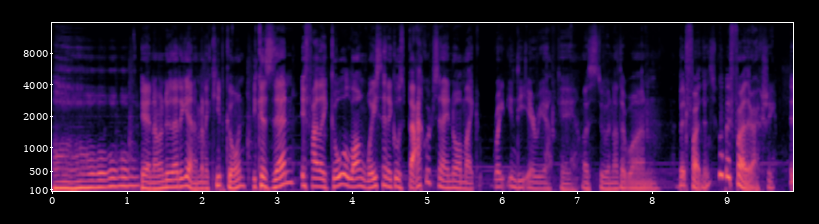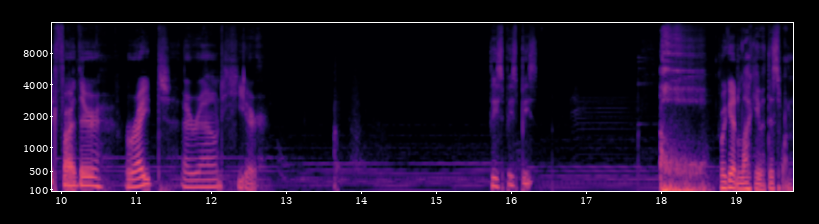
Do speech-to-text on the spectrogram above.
Oh. Okay, and I'm gonna do that again. I'm gonna keep going because then if I like go a long ways and it goes backwards, then I know I'm like right in the area. Okay, let's do another one a bit farther. Let's go a bit farther actually. A bit farther, right around here. Please, please, please. Oh, we're getting lucky with this one.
